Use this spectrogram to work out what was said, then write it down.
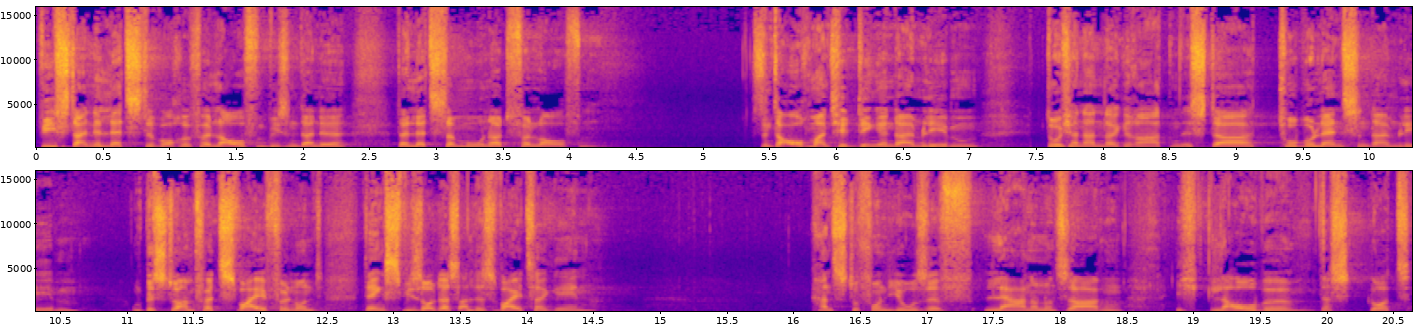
Wie ist deine letzte Woche verlaufen? Wie sind deine, dein letzter Monat verlaufen? Sind da auch manche Dinge in deinem Leben durcheinander geraten? Ist da Turbulenz in deinem Leben? Und bist du am Verzweifeln und denkst, wie soll das alles weitergehen? Kannst du von Josef lernen und sagen, ich glaube, dass Gott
